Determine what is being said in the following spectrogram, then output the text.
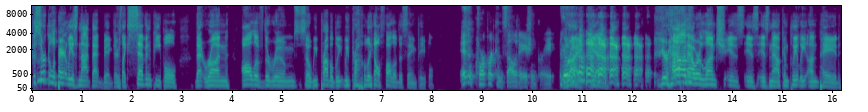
the circle be... apparently is not that big. There's like seven people that run all of the rooms, so we probably we probably all follow the same people. Isn't corporate consolidation great? right. Yeah. your half um, an hour lunch is is is now completely unpaid,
